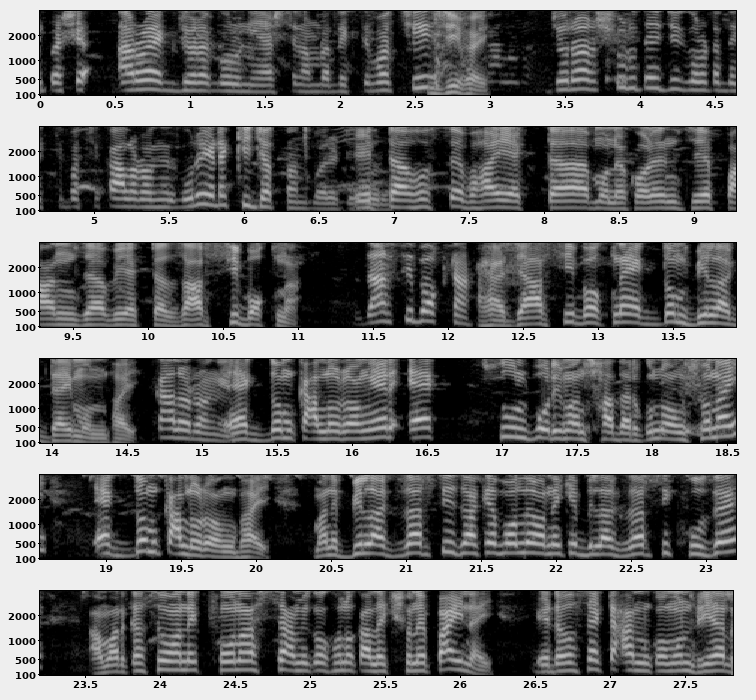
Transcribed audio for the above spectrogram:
এই পাশে আরও এক জোড়া গরু নিয়ে আসছেন আমরা দেখতে পাচ্ছি। জি ভাই। জোড়ার শুরুতেই যে গরুটা দেখতে পাচ্ছি কালো রঙের গরু এটা কি যত্ন কোয়ালিটি এটা হচ্ছে ভাই একটা মনে করেন যে পাঞ্জাবি একটা জার্সি বকনা। জার্সি বকনা? হ্যাঁ জার্সি বকনা একদম বিলাক ডায়মন্ড ভাই। কালো রঙের? একদম কালো রঙের এক চুল পরিমাণ সাদার কোনো অংশ নাই একদম কালো রং ভাই। মানে বিলাক জার্সি যাকে বলে অনেকে ব্ল্যাক জার্সি খুঁজে। আমার কাছেও অনেক ফোন আসছে আমি কখনো কালেকশনে পাই নাই। এটা হচ্ছে একটা আনকমন রিয়াল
